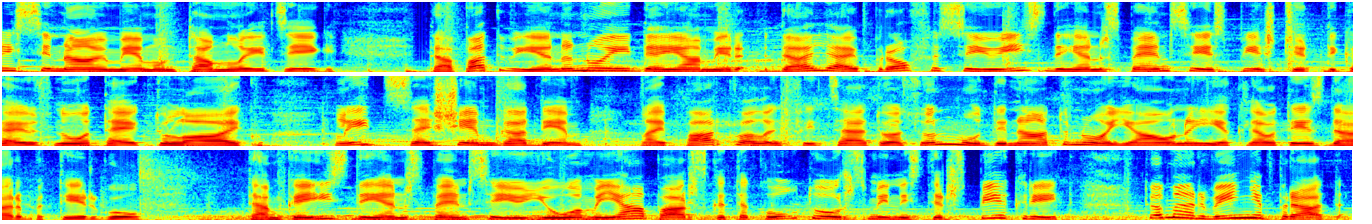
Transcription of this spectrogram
risinājumiem un tam līdzīgi. Tāpat viena no idejām ir daļai profesiju izdienas pensijas piešķirt tikai uz noteiktu laiku, līdz sešiem gadiem, lai pārkvalificētos un mudinātu no jauna iekļauties darba tirgū. Tam, ka izdienas pensiju joma jāpārskata, kultūras ministrs piekrīt, tomēr viņa prāta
